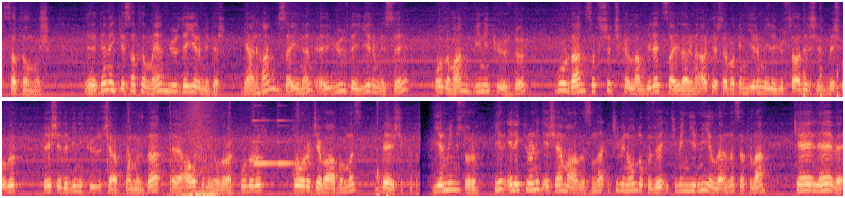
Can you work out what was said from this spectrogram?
satılmış. E, Demek ki satılmayan %20'dir. Yani hangi sayının e, %20'si o zaman 1200'dür. Buradan satışa çıkarılan bilet sayılarını arkadaşlar bakın 20 ile 100 sadeleşir 5 olur. 5 ile de 1200'ü çarptığımızda e, 6000 olarak buluruz. Doğru cevabımız B şıkkıdır. 20. soru. Bir elektronik eşya mağazasında 2019 ve 2020 yıllarında satılan K, ve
